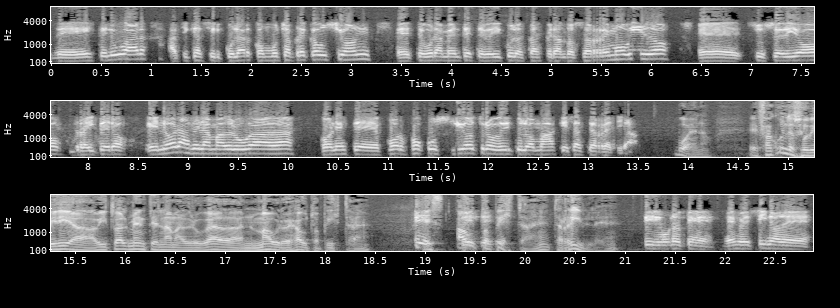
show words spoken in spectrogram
de este lugar, así que a circular con mucha precaución, seguramente este vehículo está esperando ser removido, sucedió, reitero, en horas de la madrugada, con este Ford Focus y otro vehículo más que ya se retira. Bueno, eh, Facundo subiría habitualmente en la madrugada en Mauro, es autopista, ¿eh? es autopista, ¿eh? Terrible, ¿eh? Sí, uno que es vecino de,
